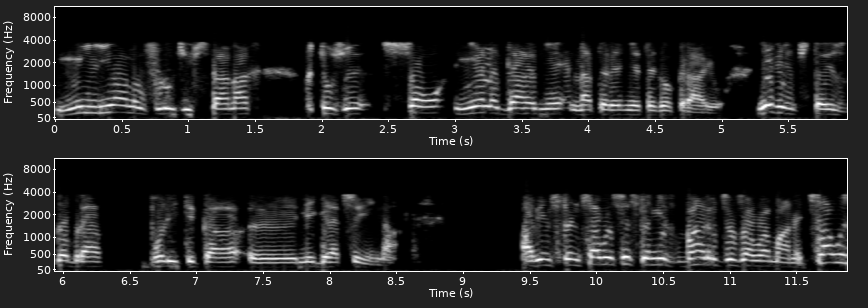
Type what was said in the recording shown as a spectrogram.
milionów ludzi w Stanach, którzy są nielegalnie na terenie tego kraju. Nie wiem, czy to jest dobra polityka y, migracyjna. A więc ten cały system jest bardzo załamany. Cały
